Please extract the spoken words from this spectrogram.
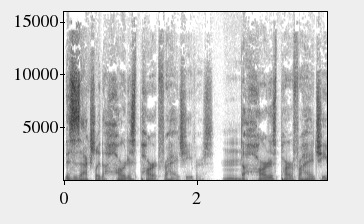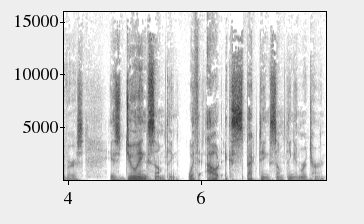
This is actually the hardest part for high achievers. Mm. The hardest part for high achievers is doing something without expecting something in return.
